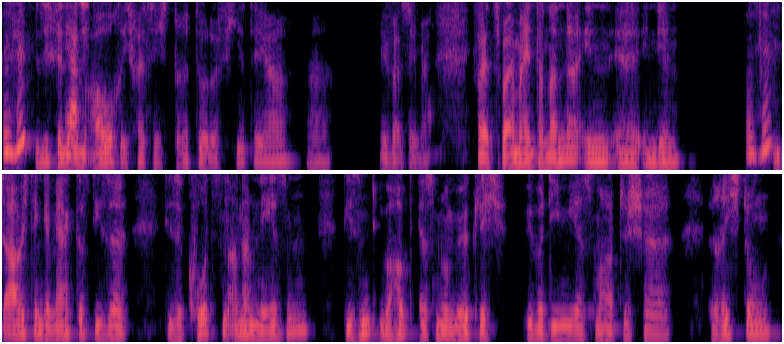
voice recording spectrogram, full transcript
Mhm. Bis ich dann ja. eben auch, ich weiß nicht, dritte oder vierte Jahr, na, ich weiß nicht mehr. Ich war ja zweimal hintereinander in äh, Indien. Mhm. Und da habe ich dann gemerkt, dass diese, diese kurzen Anamnesen, die sind überhaupt erst nur möglich über die miasmatische Richtung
